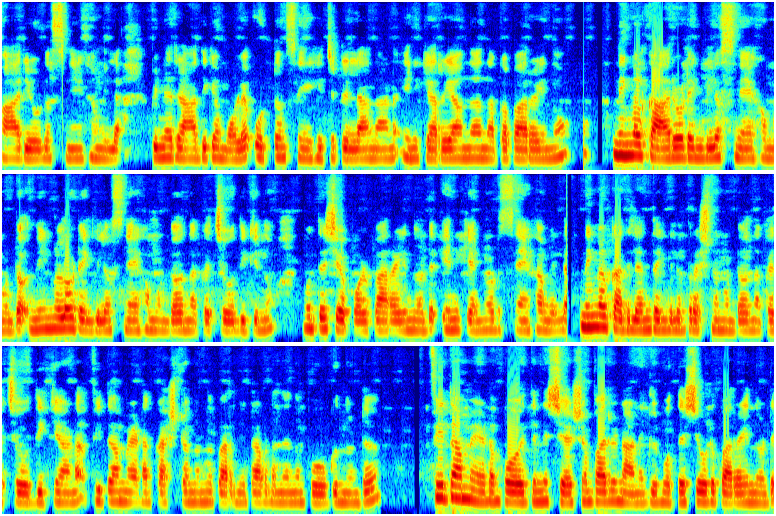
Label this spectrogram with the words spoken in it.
ഭാര്യയോട് സ്നേഹമില്ല. പിന്നെ രാധിക മോളെ ഒട്ടും സ്നേഹിച്ചിട്ടില്ല എന്നാണ് എനിക്കറിയാവുന്നതെന്നൊക്കെ പറയുന്നു. നിങ്ങൾക്ക് ആരോടെങ്കിലും സ്നേഹമുണ്ടോ? നിങ്ങളോടെങ്കിലും സ്നേഹമുണ്ടോ എന്നൊക്കെ ചോദിക്കുന്നു. മുത്തശ്ശി അപ്പോൾ പറയുന്നുണ്ട് എനിക്ക് എന്നോട് സ്നേഹമില്ല. നിങ്ങൾക്ക് അതിലെന്തെങ്കിലും പ്രശ്നമുണ്ടോ? എന്നൊക്കെ ചോദിക്കുകയാണ്. ഫിത മേഡം കഷ്ടമെന്ന് പറഞ്ഞിട്ട് അവിടെ നിന്നും പോകുന്നുണ്ട്. ഫിദ മേഡം പോയതിന് ശേഷം വരുണാണെങ്കിൽ മുത്തശ്ശിയോട് പറയുന്നുണ്ട്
